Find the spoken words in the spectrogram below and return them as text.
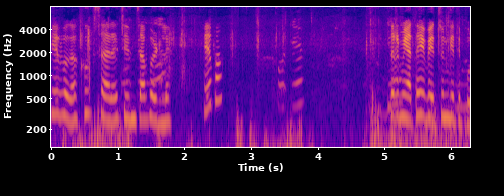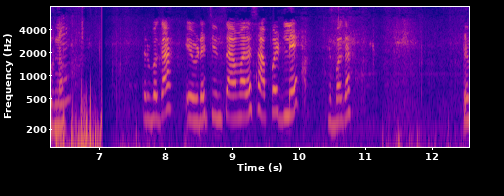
हे बघा खूप साऱ्या चिंचा पडल्या. हे बघ. तर मी आता हे वेचून घेते पूर्ण. तर बघा एवढे चिंचा आम्हाला सापडले. हे बघा. तर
